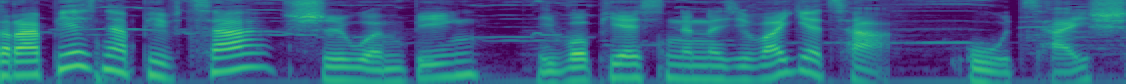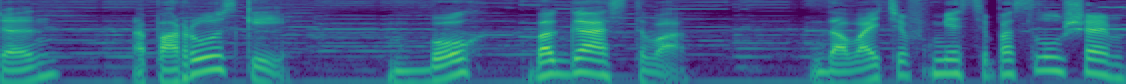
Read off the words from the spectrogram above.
Вторая песня певца Ши Вэнбин. Его песня называется «У Цай Шен», а по-русски «Бог богатства». Давайте вместе послушаем.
